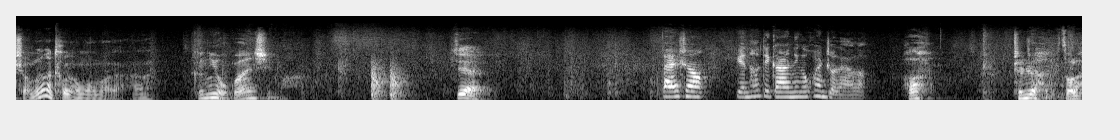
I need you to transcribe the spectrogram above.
什么呢？偷偷摸摸的啊？跟你有关系吗？进。白医生，扁桃体感染那个患者来了。好，陈志走了。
